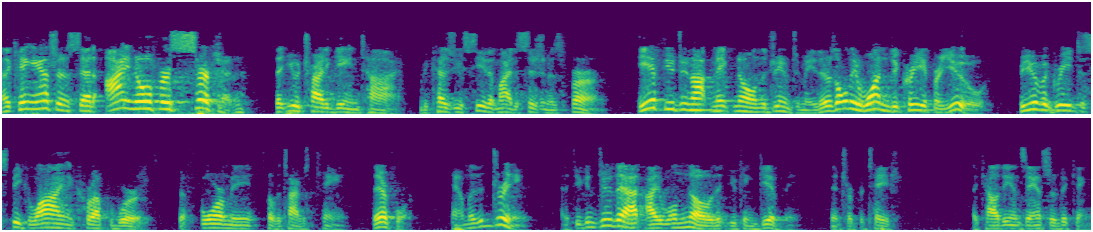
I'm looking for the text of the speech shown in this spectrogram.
And the king answered and said, I know for certain that you would try to gain time, because you see that my decision is firm. If you do not make known the dream to me, there is only one decree for you, for you have agreed to speak lying and corrupt words before me till the time is changed. Therefore, tell me the dream, and if you can do that, I will know that you can give me the interpretation. The Chaldeans answered the king.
